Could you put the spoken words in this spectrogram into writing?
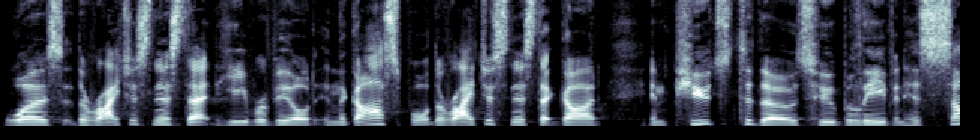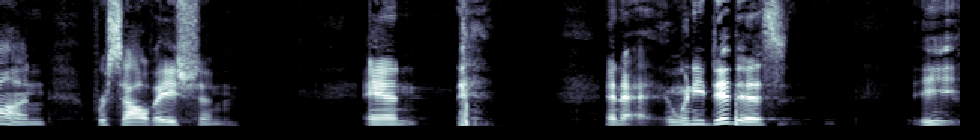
was the righteousness that he revealed in the gospel, the righteousness that God imputes to those who believe in his Son for salvation. And, and uh, when he did this, he,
